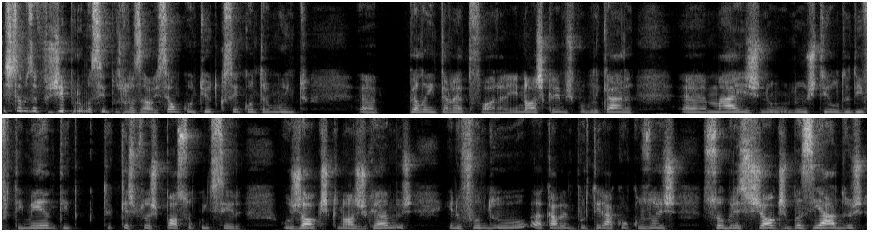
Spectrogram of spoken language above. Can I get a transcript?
Estamos a fugir por uma simples razão. Isso é um conteúdo que se encontra muito uh, pela internet fora. E nós queremos publicar uh, mais no, no, estilo de divertimento e de, de, que as pessoas possam conhecer os jogos que nós jogamos e, no fundo, acabem por tirar conclusões sobre esses jogos baseados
